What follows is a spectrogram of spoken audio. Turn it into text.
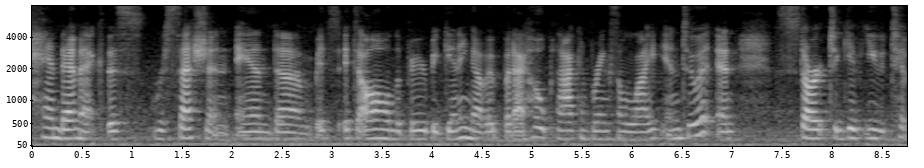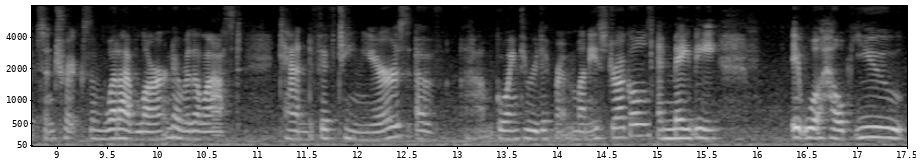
pandemic, this recession, and um, it's it's all in the very beginning of it. But I hope that I can bring some light into it and start to give you tips and tricks and what I've learned over the last 10 to 15 years of um, going through different money struggles, and maybe it will help you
